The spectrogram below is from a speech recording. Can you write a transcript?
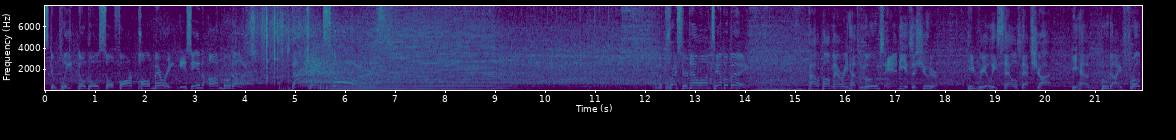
runs complete. No goals so far. Palmieri is in on Budaj. Backhand scores! And the pressure now on Tampa Bay. Kyle Palmieri has moves and he is a shooter. He really sells that shot. He has Budaj frozen.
